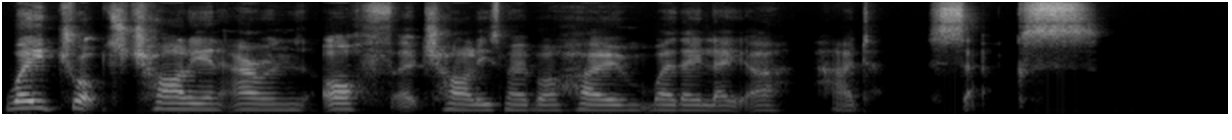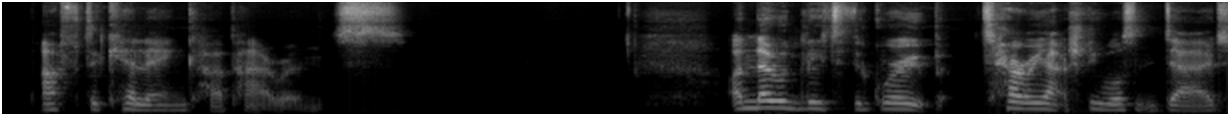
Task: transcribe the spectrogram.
Wade dropped Charlie and Erin off at Charlie's mobile home where they later had sex after killing her parents. Unknowingly to the group, Terry actually wasn't dead.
